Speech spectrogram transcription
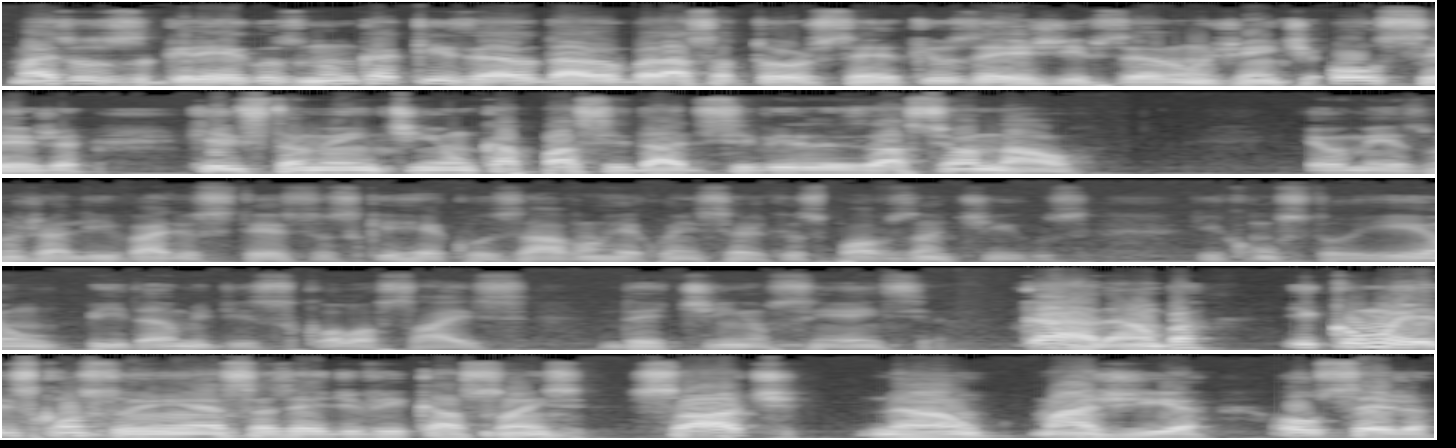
mas os gregos nunca quiseram dar o braço a torcer que os egípcios eram gente, ou seja, que eles também tinham capacidade civilizacional. Eu mesmo já li vários textos que recusavam reconhecer que os povos antigos, que construíam pirâmides colossais, detinham ciência. Caramba! E como eles construíam essas edificações? Sorte? Não, magia, ou seja,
